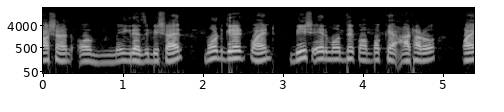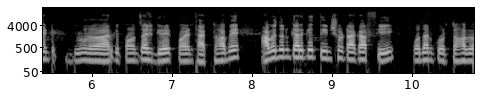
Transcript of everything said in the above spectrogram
রসায়ন ও ইংরেজি বিষয়ের মোট গ্রেড পয়েন্ট বিশ এর মধ্যে কমপক্ষে আঠারো পয়েন্ট আর কি পঞ্চাশ গ্রেড পয়েন্ট থাকতে হবে। আবেদনকারীকে তিনশো টাকা ফি প্রদান করতে হবে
